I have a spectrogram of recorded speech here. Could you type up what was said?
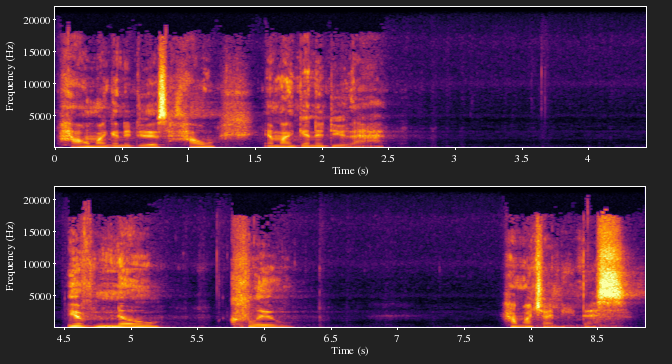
How am I going to do this? How am I going to do that? You have no clue how much I need this.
